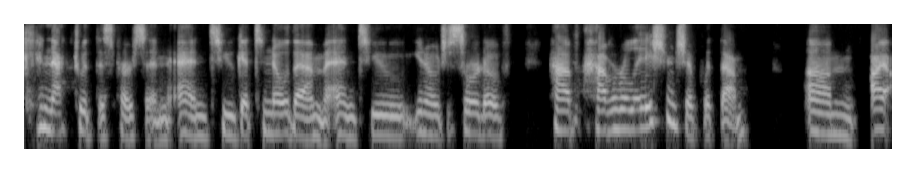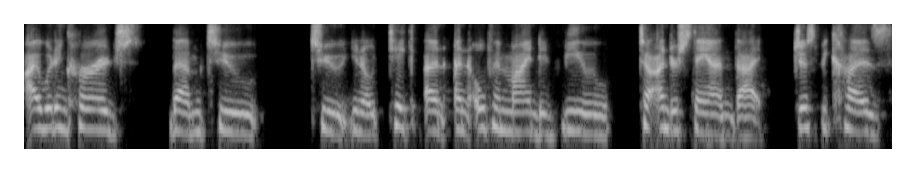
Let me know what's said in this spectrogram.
connect with this person and to get to know them and to you know just sort of have have a relationship with them. Um i i would encourage them to to you know take an, an open-minded view to understand that just because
